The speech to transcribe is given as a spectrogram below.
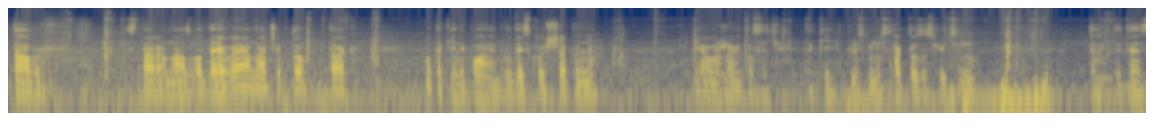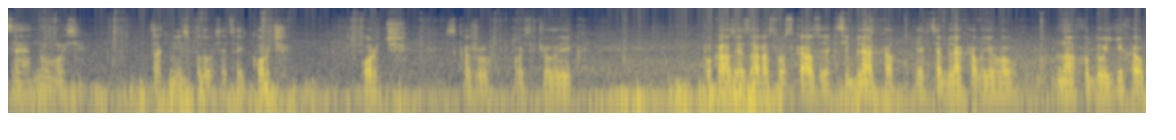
Кентавр. Стара назва ДВ, начебто. Так. Ну такий непоганий. Дводискове щеплення. Я вважаю досить такий. Плюс-мінус трактор за свою ціну. Так, ДТЗ. Ну ось. Так мені сподобався цей корч. Корч, скажу. Ось чоловік показує зараз, розказує, як ці бляха, як ця бляха в його на ходу їхав.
